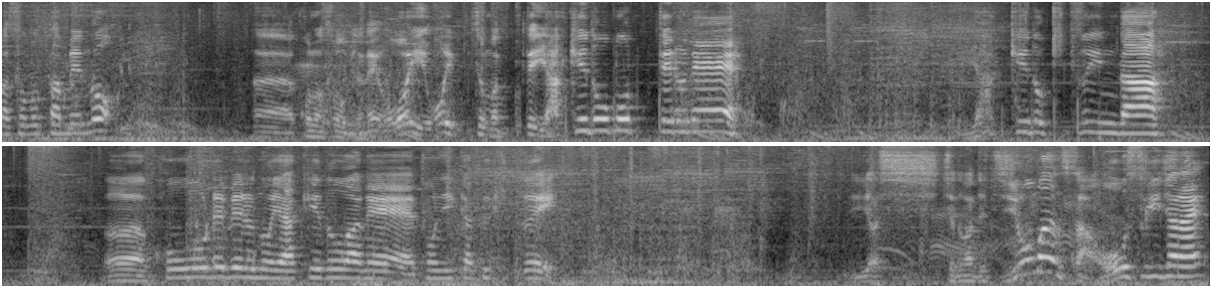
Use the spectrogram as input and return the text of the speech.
あ、そのための、うん、この装備だね。おいおい、ちょっと待って、やけど持ってるね。やけどきついんだ。うん、高レベルのやけどはね、とにかくきつい。よし、ちょっと待って、ジオマンサー多すぎじゃない？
